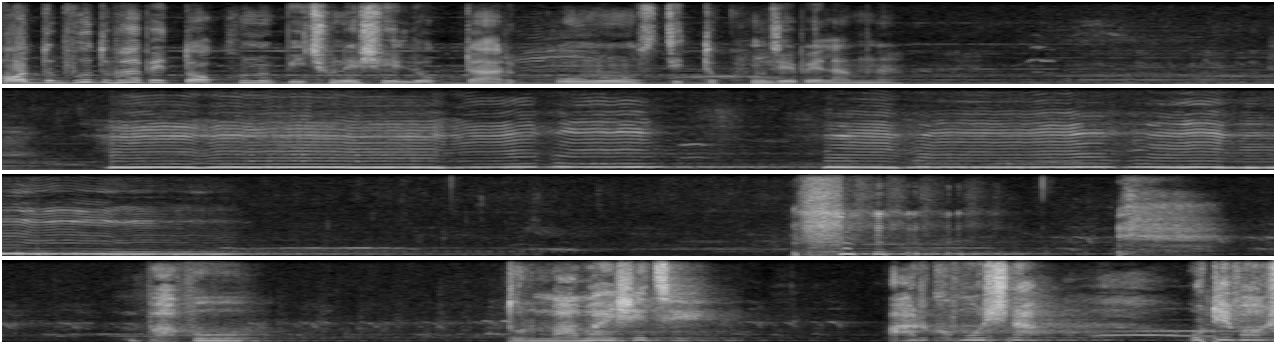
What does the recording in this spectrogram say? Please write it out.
অদ্ভুতভাবে তখনও পিছনে সেই লোকটার কোনো অস্তিত্ব খুঁজে পেলাম না। এসেছে। আর ঘুমোস না, উঠে বস।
